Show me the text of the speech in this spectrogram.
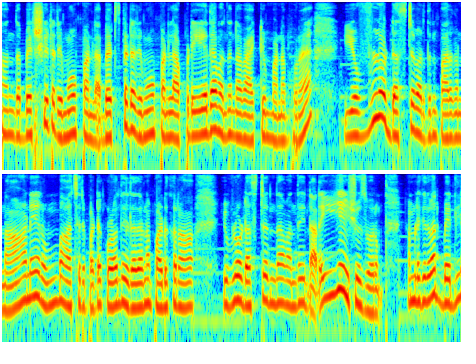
அந்த பெட்ஷீட்டை ரிமூவ் பண்ணல. பெட் ஸ்பெட்டை ரிமூவ் பண்ணல. அப்படியே தான் வந்து நான் வேக்யூம் பண்ண போகிறேன் எவ்வளோ டஸ்ட்டு வருதுன்னு பாருங்கள் நானே ரொம்ப ஆச்சரியப்பட்டு குழந்தை இதில் தானே படுக்கிறான். இவ்வளோ டஸ்ட்டு இருந்தால் வந்து நிறைய இஷ்யூஸ் வரும். நம்மளுக்கு இது மாதிரி பெட்டில்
